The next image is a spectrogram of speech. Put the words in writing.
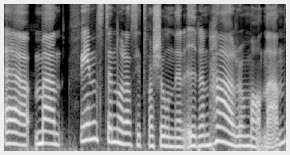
Eh, men finns det några situationer i den här romanen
